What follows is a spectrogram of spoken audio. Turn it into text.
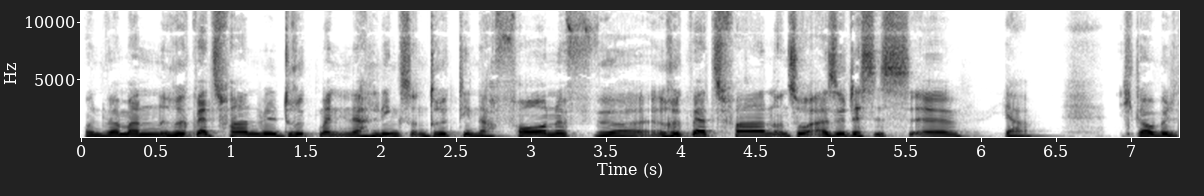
Und wenn man rückwärts fahren will, drückt man ihn nach links und drückt ihn nach vorne für rückwärts fahren und so. Also das ist, äh, ja, Ich glaube,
